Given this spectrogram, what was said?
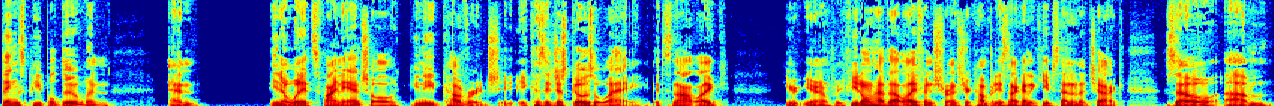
things people do, and and you know, when it's financial, you need coverage because it, it, just goes away. It's not like you're, you know, if you don't have that life insurance, your company's not going to keep sending a check. So, um,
